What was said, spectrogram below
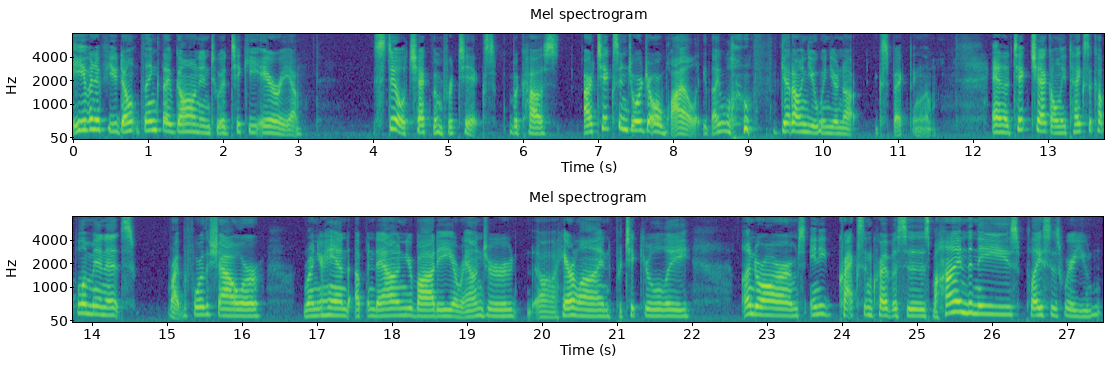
Even if you don't think they've gone into a ticky area, still check them for ticks because our ticks in Georgia are wily. They will get on you when you're not expecting them. And a tick check only takes a couple of minutes right before the shower. Run your hand up and down your body, around your uh, hairline, particularly underarms, any cracks and crevices, behind the knees, places where you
